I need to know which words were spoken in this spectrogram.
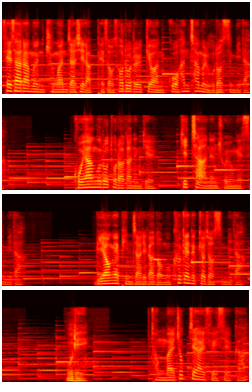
세 사람은 중환자실 앞에서 서로를 껴안고 한참을 울었습니다. 고향으로 돌아가는 길, 기차 안은 조용했습니다. 미영의 빈자리가 너무 크게 느껴졌습니다. 우리 정말 축제할 수 있을까?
